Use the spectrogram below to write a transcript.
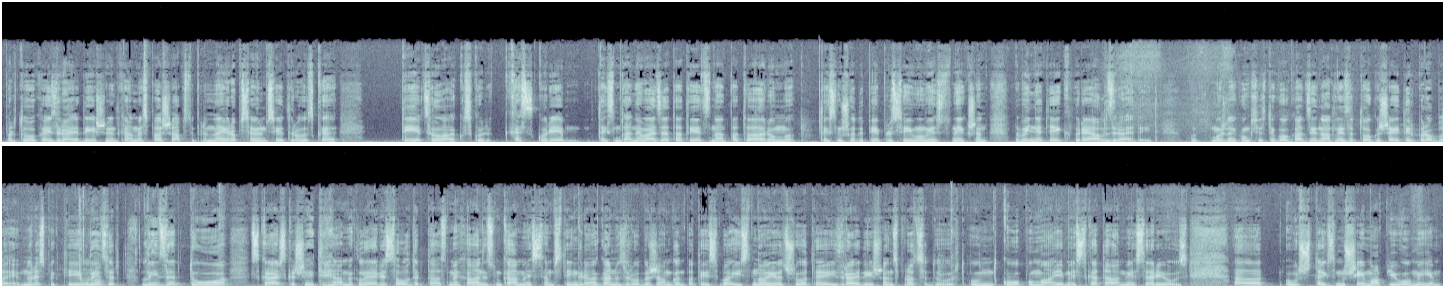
par to, ka izraidīšana, kā mēs paši apstiprinām Eiropas Savienības ietvaros, ka tie cilvēkus, kur, kas, kuriem teiksim, tā nevajadzētu attiecināt patvērumu, teiksim, šo te pieprasījumu iesniegšanu, nu, viņi netiek reāli izraidīti. Nu, Možniekungs, jūs tikko atzīmējāt līdz ar to, ka šeit ir problēma. Nu, respektīvi, līdz ar, līdz ar to skaidrs, ka šeit ir jāmeklē arī solidaritātes mehānismi, kā mēs esam stingrāk gan uz robežām, gan patiesībā īstenojot šo te izraidīšanas procedūru. Un kopumā, ja mēs skatāmies arī uz, uh, uz, teiksim, uz šiem apjomiem,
